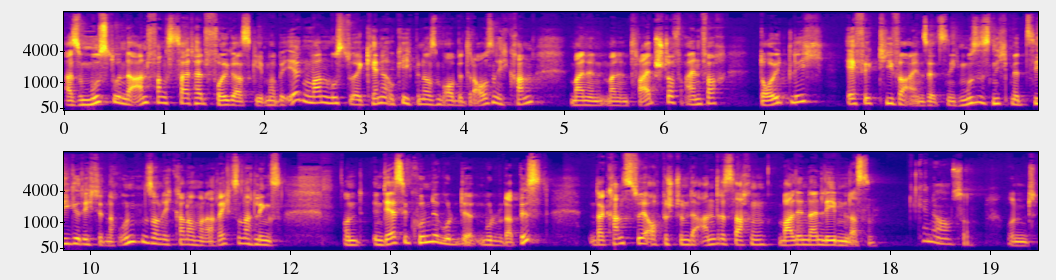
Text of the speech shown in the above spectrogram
Also musst du in der Anfangszeit halt Vollgas geben. Aber irgendwann musst du erkennen, okay, ich bin aus dem Orbit draußen, ich kann meinen, meinen Treibstoff einfach deutlich effektiver einsetzen. Ich muss es nicht mehr zielgerichtet nach unten, sondern ich kann auch mal nach rechts und nach links. Und in der Sekunde, wo du, wo du da bist, da kannst du ja auch bestimmte andere Sachen mal in dein Leben lassen. Genau. So. Und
